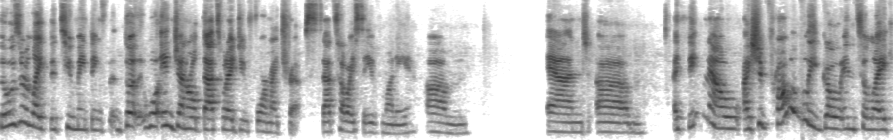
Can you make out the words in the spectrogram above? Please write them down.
those are like the two main things that, the, well in general that's what i do for my trips. That's how i save money. Um, and um, i think now i should probably go into like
